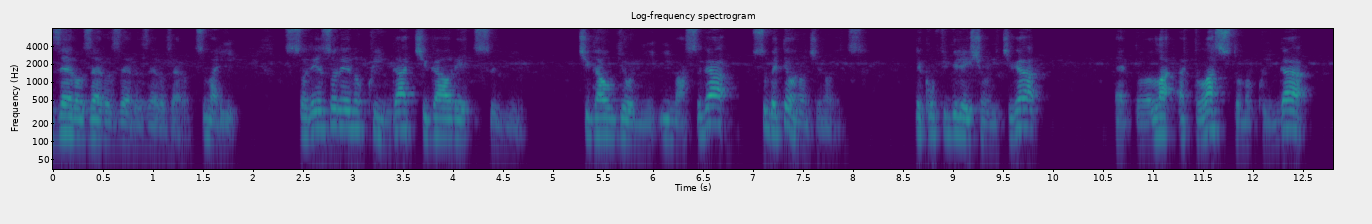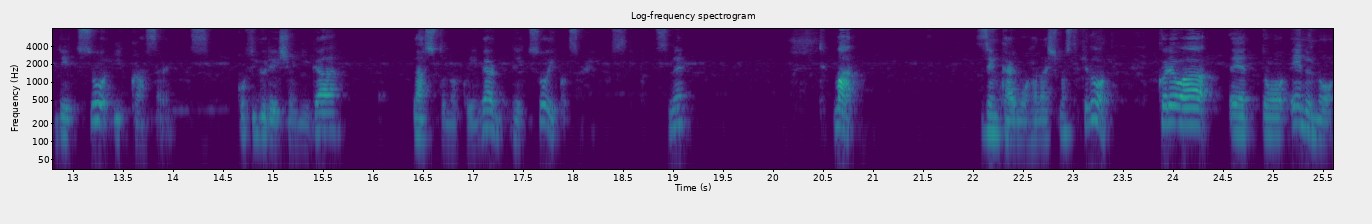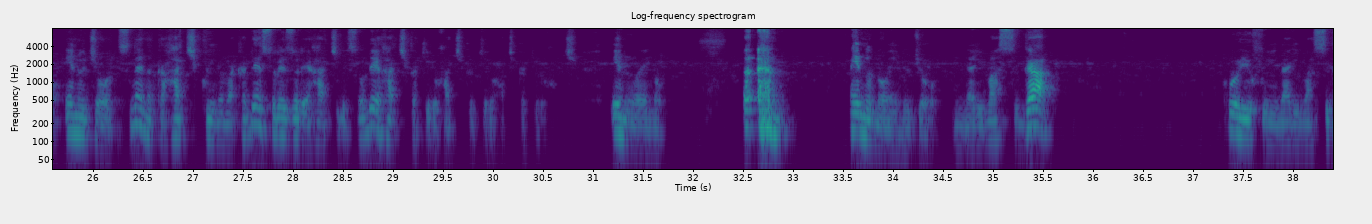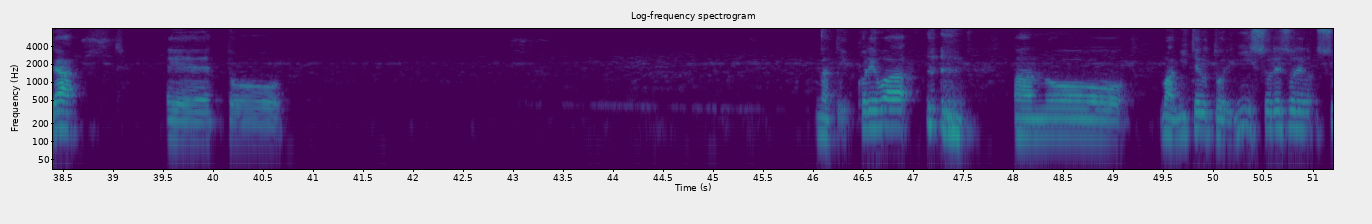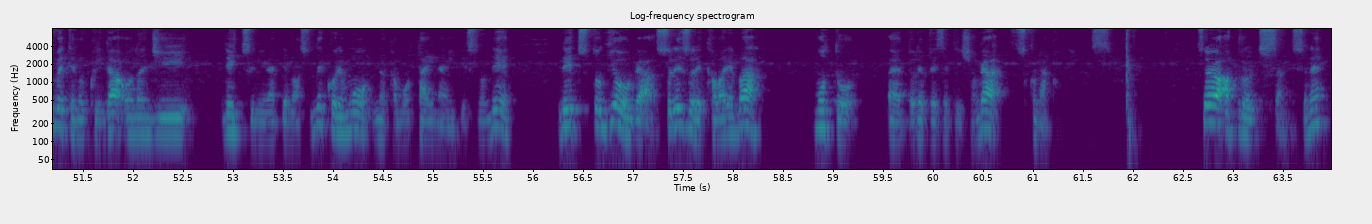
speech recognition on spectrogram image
00000、つまり、それぞれのクイーンが違う列に、違う行にいますが、すべて同じの列。で、コンフィギュレーション1が、えっと、ラっとラストのクイーンが列を1個されます。コンフィギュレーション2が、ラストのクイーンが列を1個されます。ですね。まあ、前回もお話しましたけど、これは、えっと、n の n 乗ですね。なんか8クイーンの中でそれぞれ8ですので、8×8×8×8。n の n。N の n 乗になりますが、こういうふうになりますが、えっと、なんていう、これは あの、まあ見てる通りに、それぞれすべての国が同じ列になってますので、これもなんかもったいないですので、列と行がそれぞれ変われば、もっと,、えっと representation が少なくなります。それはアプローチ3ですよね。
